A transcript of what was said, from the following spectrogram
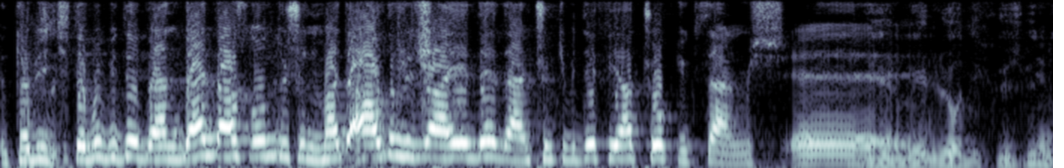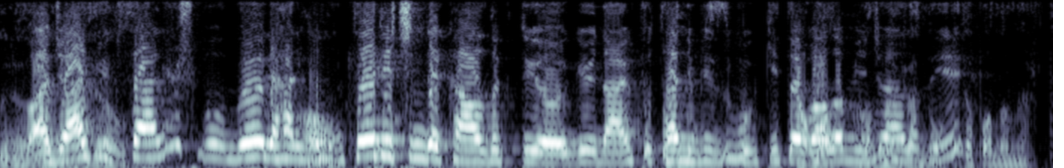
E, Tabii kitabı bir de ben ben de aslında onu düşündüm. Hadi aldım müzayededen çünkü bir de fiyat çok yükselmiş. Ee, 1 milyon 200 bin dolar. acayip Ya. yükselmiş bu böyle hani Al. ter içinde kaldık diyor Günay Kut hani biz bu kitabı Ama alamayacağız diye. O kitap alınırdı.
